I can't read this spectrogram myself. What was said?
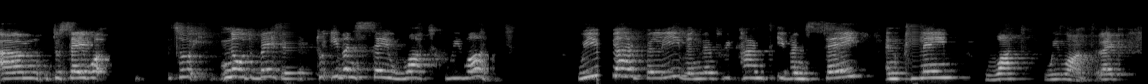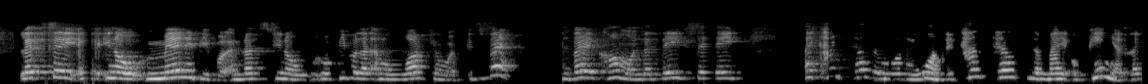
um to say what. So no, to basic to even say what we want. We are believing that we can't even say and claim what we want. Like, let's say, you know, many people, and that's, you know, people that I'm working with, it's very, it's very common that they say, I can't tell them what I want. I can't tell them my opinion. Like,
